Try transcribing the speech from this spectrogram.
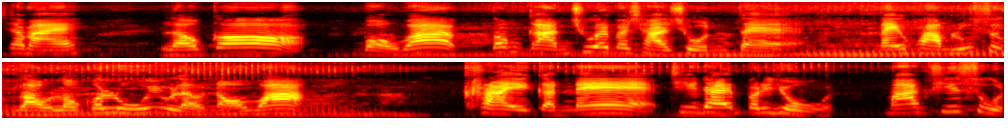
ใช่ไหมแล้วก็บอกว่าต้องการช่วยประชาชนแต่ในความรู้สึกเราเราก็รู้อยู่แล้วเนาะว่า ใครกันแน่ที่ได้ประโยชน์มากที่สุด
